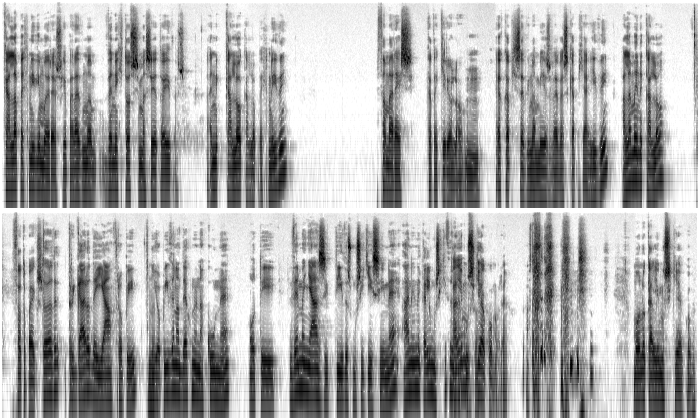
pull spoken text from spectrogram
καλά παιχνίδια μου αρέσουν. Για παράδειγμα, δεν έχει τόση σημασία το είδος. Αν είναι καλό καλό παιχνίδι, θα μ' αρέσει κατά κύριο λόγο. Έχω κάποιες αδυναμίες βέβαια σε κάποια είδη, αλλά αν είναι καλό, θα το παίξω. Τώρα τρι- τριγκάρονται οι άνθρωποι οι οποίοι δεν αντέχουν να ακούνε ότι δεν με νοιάζει τι είδος μουσικής είναι. Αν είναι καλή μουσική θα την Καλή ακούσω. μουσική ακούω, μωρέ. Αυτό. Μόνο καλή μουσική ακούω.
